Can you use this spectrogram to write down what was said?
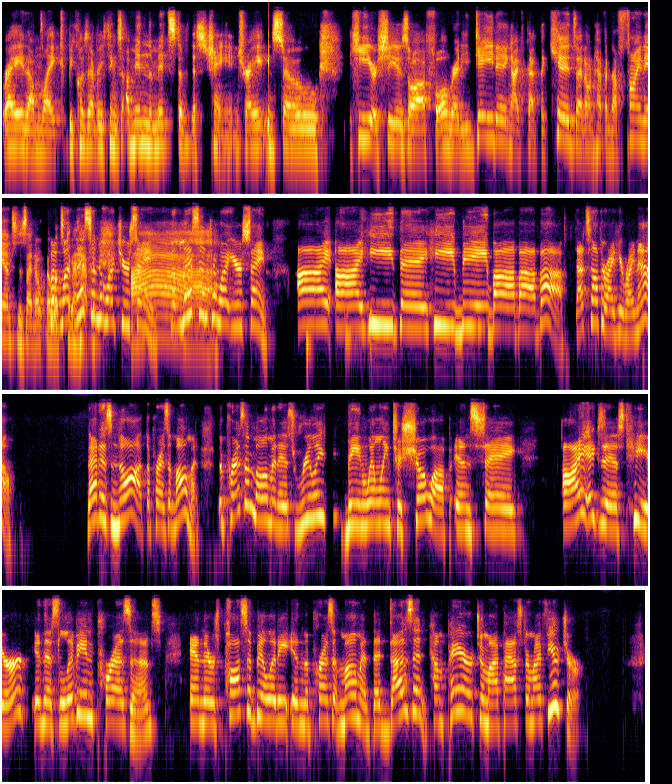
right? I'm like, because everything's, I'm in the midst of this change, right? And so, he or she is off already dating. I've got the kids. I don't have enough finances. I don't know but what's what, going to happen. Listen to what you're saying. Ah. But listen to ah. what you're saying. I, I, he, they, he, me, ba, ba, ba. That's not the right here, right now. That is not the present moment. The present moment is really being willing to show up and say, I exist here in this living presence, and there's possibility in the present moment that doesn't compare to my past or my future.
